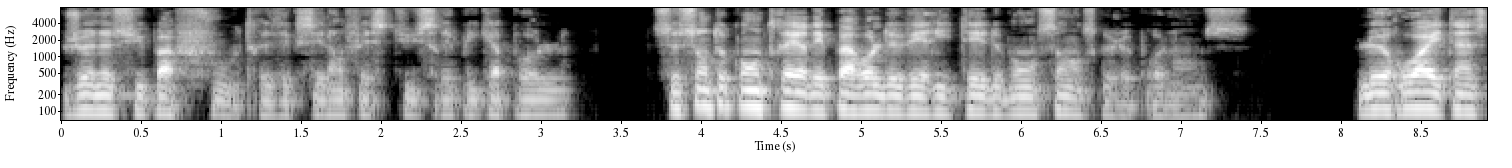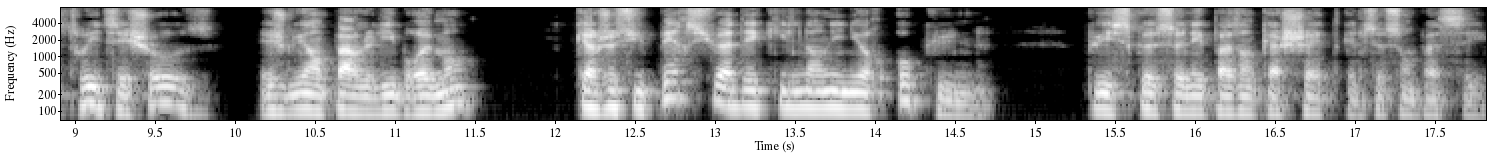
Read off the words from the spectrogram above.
Je ne suis pas fou, très excellent Festus, répliqua Paul. Ce sont au contraire des paroles de vérité et de bon sens que je prononce. Le roi est instruit de ces choses, et je lui en parle librement, car je suis persuadé qu'il n'en ignore aucune, puisque ce n'est pas en cachette qu'elles se sont passées.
